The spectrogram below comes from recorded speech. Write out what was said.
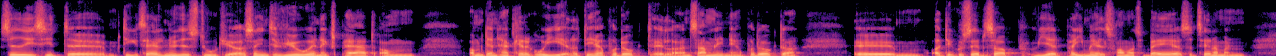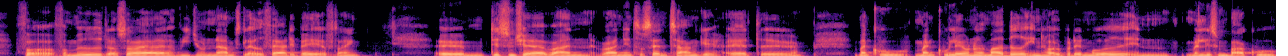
sidde i sit øh, digitale nyhedsstudie og så interviewe en ekspert om, om den her kategori, eller det her produkt, eller en sammenligning af produkter, Øhm, og det kunne sættes op via et par e-mails frem og tilbage, og så tænder man for, for mødet, og så er videoen nærmest lavet færdig bagefter. Ikke? Øhm, det synes jeg var en, var en interessant tanke, at øh, man, kunne, man kunne lave noget meget bedre indhold på den måde, end man ligesom bare kunne,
